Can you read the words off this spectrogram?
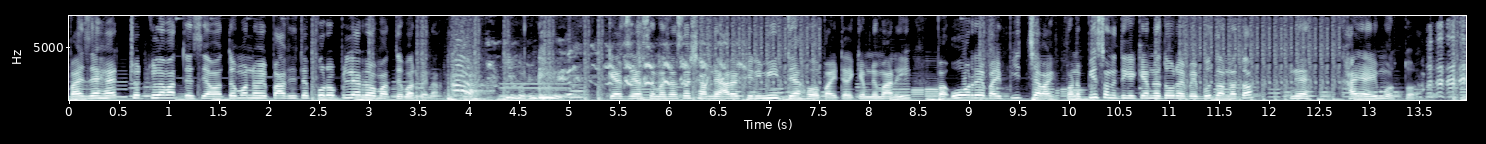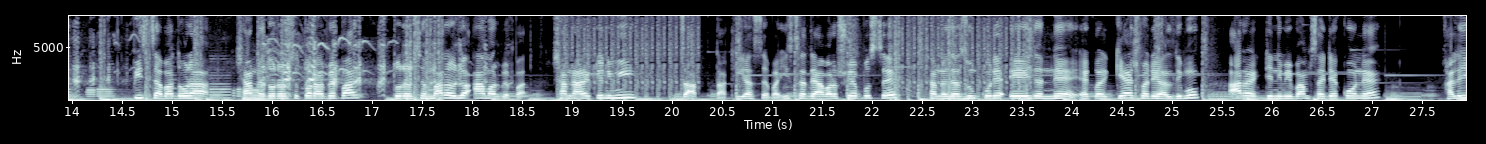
ভাই, যে হেডগুলো মারতেছি, আমার তো মনে হয় পাবজিতে পুরো প্লেয়ারও মারতে পারবে না। ক্যাচে আছে ম্যাচ আছে সামনে আরও একটি নিমি দেখো ভাইটার কেমনে মারি? বা ওরে ভাই পিচ্ছা ভাই মানে পিছনের দিকে কেমনে দৌড়াই ভাই বুঝলাম না তো? নে খাই আই মর তোরা। পিচ্ছা বা দৌড়া সামনে দৌড়া হচ্ছে তোরা ব্যাপার তোরা হচ্ছে মারা হইল আমার ব্যাপার। সামনে আরেকটি নিমি চারটা ঠিক আছে ভাই ইচ্ছাতে আবার শুয়ে পড়ছে। সামনে যা জুম করে এই যে নে একবার গ্যাস বাড়ি হাল দিমু। আরও একটি নিমি বাম সাইডে কোনে খালি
